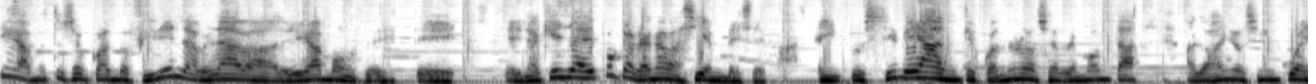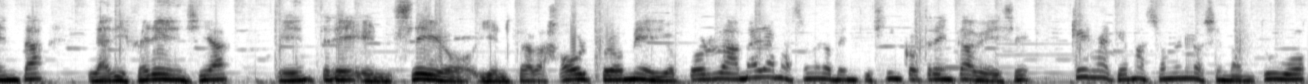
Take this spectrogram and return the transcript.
Digamos, entonces cuando Fidel hablaba, digamos, este, en aquella época ganaba 100 veces más. E inclusive antes, cuando uno se remonta a los años 50, la diferencia entre el CEO y el trabajador promedio por rama era más o menos 25-30 veces, que es la que más o menos se mantuvo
